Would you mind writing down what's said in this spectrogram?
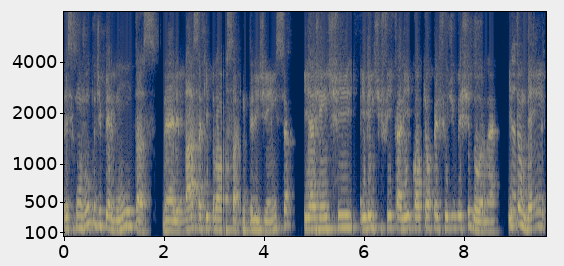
esse conjunto de perguntas, né, ele passa aqui pela nossa inteligência e a gente identifica ali qual que é o perfil de investidor, né? E uhum. também,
